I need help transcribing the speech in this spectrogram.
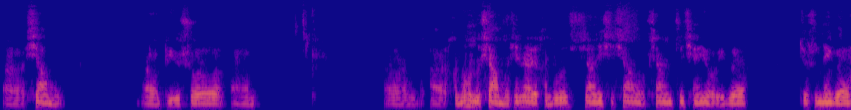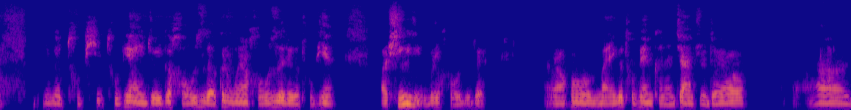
呃项目，呃，比如说呃呃呃很多很多项目，现在很多像一些像像之前有一个就是那个那个图片图片就一个猴子的各种各样猴子的这个图片啊，猩猩不是猴子对，然后买一个图片可能价值都要呃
